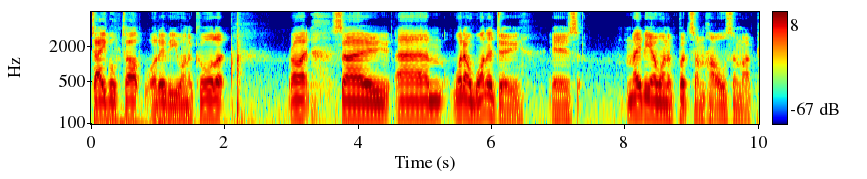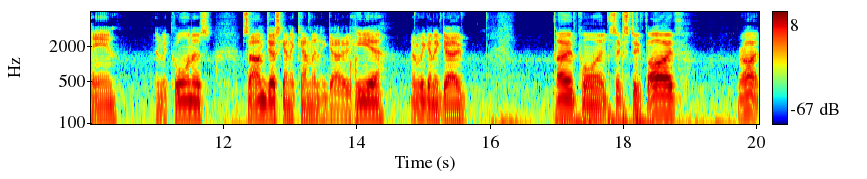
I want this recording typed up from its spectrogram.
tabletop, whatever you want to call it, right? So um, what I want to do is maybe I want to put some holes in my pan in the corners so I'm just going to come in and go here and we're going to go 0.625 right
